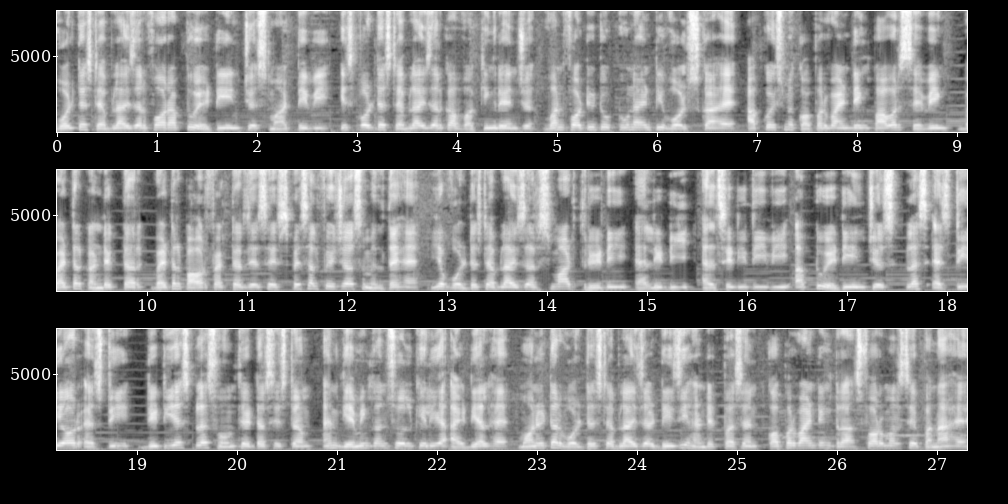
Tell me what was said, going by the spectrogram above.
voltage stabiliser for up to 80 inch smart TV इस वोल्टेज स्टेबलाइजर का वर्किंग रेंज 140 टू 290 वोल्ट्स का है। आपको इसमें copper winding power saving better conductor better power factor जैसे स्पेशल फीचर्स मिलते हैं। यह voltage stabiliser smart three D LED LCD TV up to 80 inches plus H D और S D DTS plus home theatre system and gaming console के लिए आइडियल है। Monitor voltage stabiliser DG hundred percent copper winding transformer से बना है।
